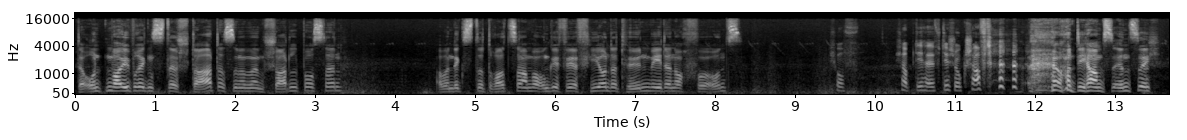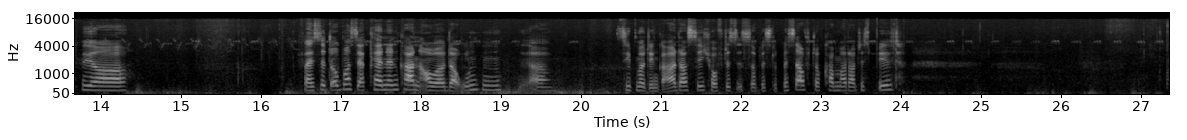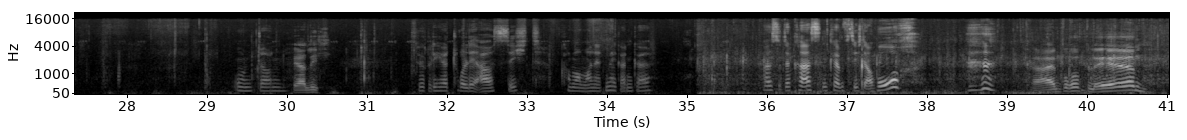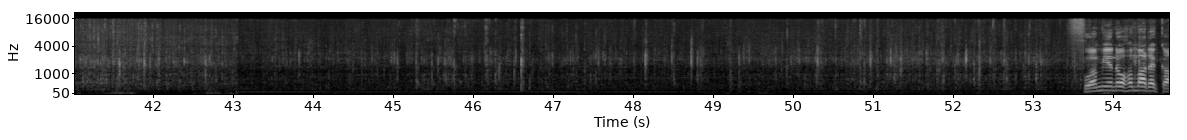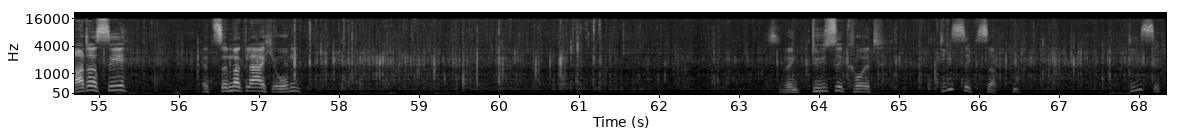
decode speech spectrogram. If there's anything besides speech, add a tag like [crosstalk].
Da unten war übrigens der Start, da sind wir mit dem Shuttlebus hin. Aber nichtsdestotrotz haben wir ungefähr 400 Höhenmeter noch vor uns. Ich hoffe, ich habe die Hälfte schon geschafft. [laughs] [laughs] Und die haben es in sich. ja. Ich weiß nicht, ob man es erkennen kann, aber da unten ja, sieht man den Gardasee. Ich hoffe, das ist ein bisschen besser auf der Kamera, das Bild. Und dann Herrlich. wirklich eine tolle Aussicht. Kann man mal nicht meckern, gell? Also der Carsten kämpft sich da hoch. [laughs] Kein Problem. Vor mir noch einmal der Gardasee. Jetzt sind wir gleich oben. Es ist ein wenig heute. Diesig sagt man. Diesig.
